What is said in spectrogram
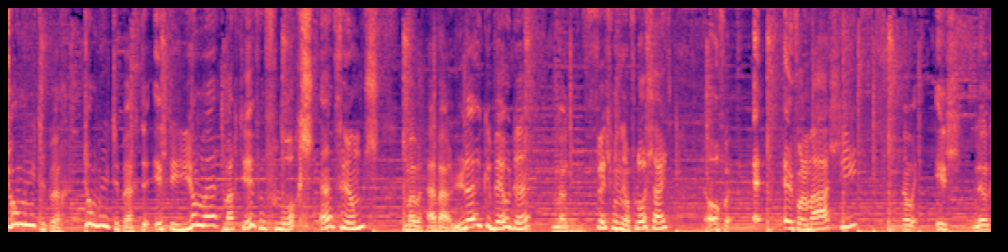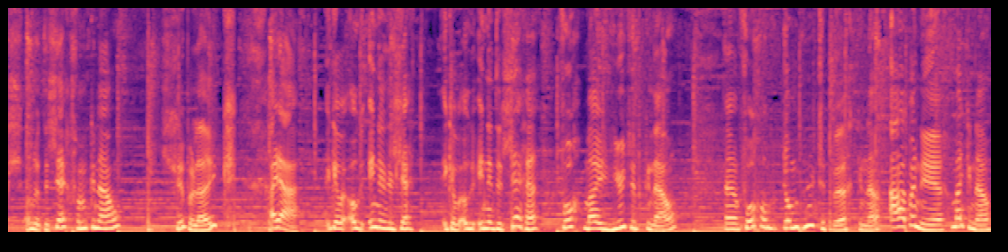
Tom Mutenberg. Tom Mutenberg. De is de jongen, maakt heel veel vlogs en films. Maar we hebben leuke beelden. Maakt vis van een vlogsite over e- informatie. Nou, is leuk om dat te zeggen van mijn kanaal. Superleuk. Ah ja, ik heb ook in te zeggen. Ik heb ook in te zeggen. Volg mijn YouTube kanaal. En volg op Tom kanaal. Abonneer mijn kanaal.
